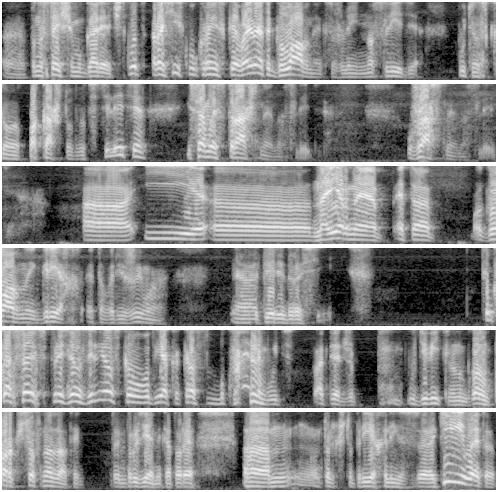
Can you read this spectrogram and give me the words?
э, по-настоящему горячей. Так вот, российско-украинская война – это главное, к сожалению, наследие путинского пока что 20-летия и самое страшное наследие, ужасное наследие. А, и, э, наверное, это главный грех этого режима э, перед Россией. Что касается президента Зеленского, вот я как раз тут буквально будет, опять же, удивительно, буквально пару часов назад я своими друзьями, которые э, только что приехали из Киева, это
